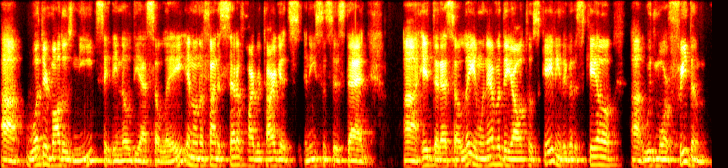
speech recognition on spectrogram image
uh, what their models need. Say they know the SLA, and want to find a set of hardware targets and instances that uh, hit that SLA. And whenever they are auto scaling, they're going to scale uh, with more freedom,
